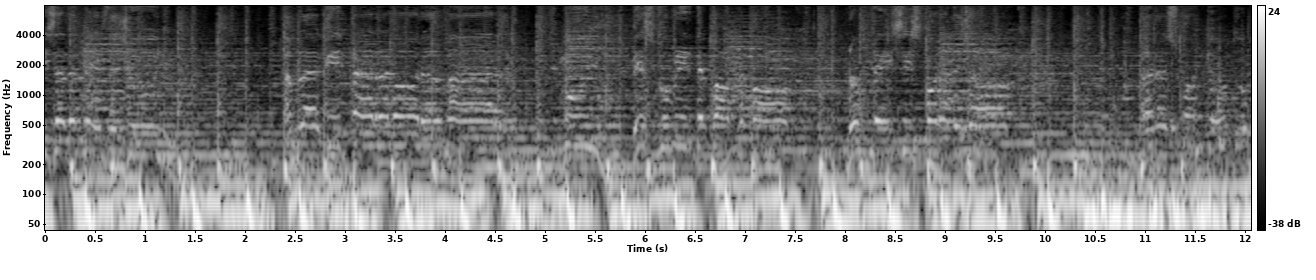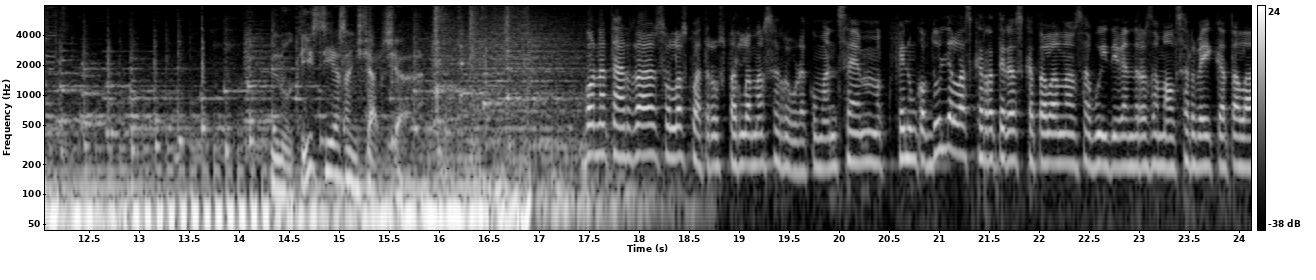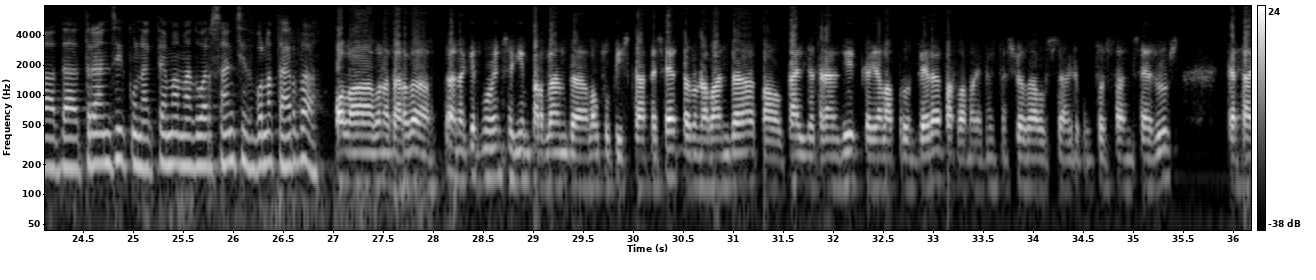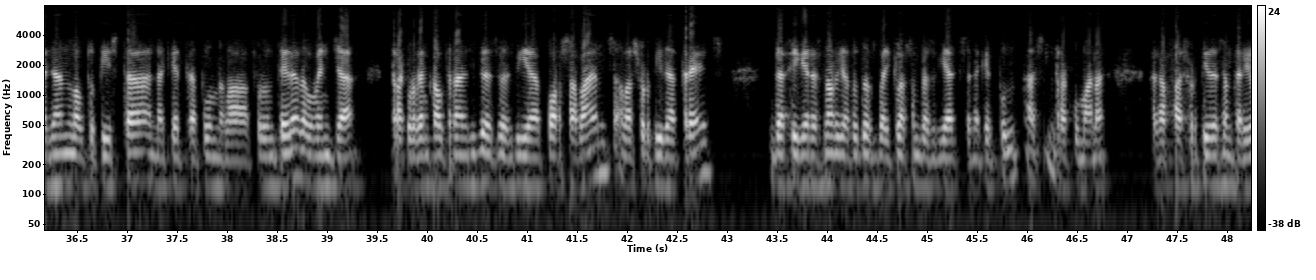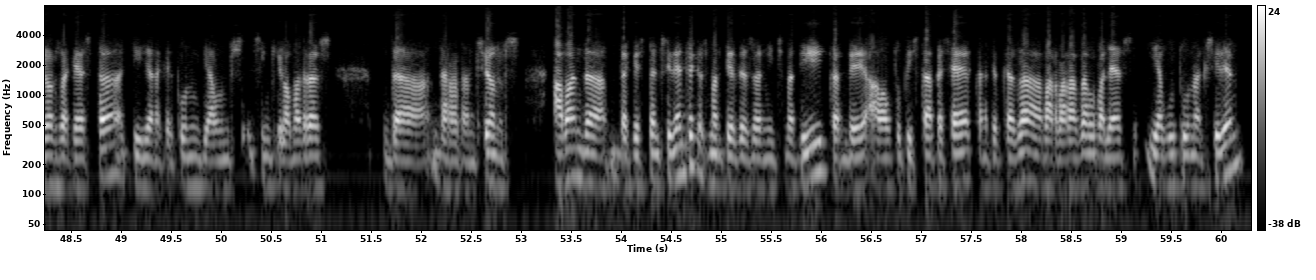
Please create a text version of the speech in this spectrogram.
brisa del mes de juny, amb la guitarra vora el mar. Vull descobrir-te a poc a poc, no em deixis fora de joc. Ara és quan tot ho veig. Notícies en xarxa. Bona tarda, són les 4, us parla Mercè Roura. Comencem fent un cop d'ull a les carreteres catalanes avui divendres amb el Servei Català de Trànsit. Connectem amb Eduard Sánchez. Bona tarda. Hola, bona tarda. En aquest moment seguim parlant de l'autopista AP7, per una banda pel tall de trànsit que hi ha a la frontera per la manifestació dels agricultors francesos que tallen l'autopista en aquest punt de la frontera. De moment ja recordem que el trànsit es desvia força abans, a la sortida 3 de Figueres Nord ja tots els vehicles són desviats en aquest punt. Es recomana agafar sortides anteriors a aquesta, aquí en aquest punt hi ha uns 5 quilòmetres de, de retencions. A banda d'aquesta incidència que es manté des de mig matí, també a l'autopista AP7, en aquest cas a Barberà del Vallès, hi ha hagut un accident.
